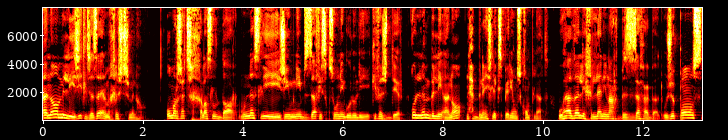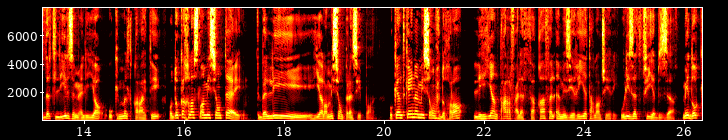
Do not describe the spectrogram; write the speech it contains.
أنا ملي جيت الجزائر ما خرجتش منها. وما رجعتش خلاص للدار. والناس اللي يجيوني بزاف يسقسوني يقولوا لي كيفاش دير؟ قول لهم باللي أنا نحب نعيش l'expérience complète وهذا اللي خلاني نعرف بزاف عباد. و je pense درت اللي يلزم عليا وكملت قرايتي. ودوكا خلاص la mission تاعي. تبان لي هي la mission principale وكانت كاينة mission واحدة أخرى اللي هي نتعرف على الثقافة الأمازيغية تاع l'Algérie واللي زادت فيا بزاف. Mais دوك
